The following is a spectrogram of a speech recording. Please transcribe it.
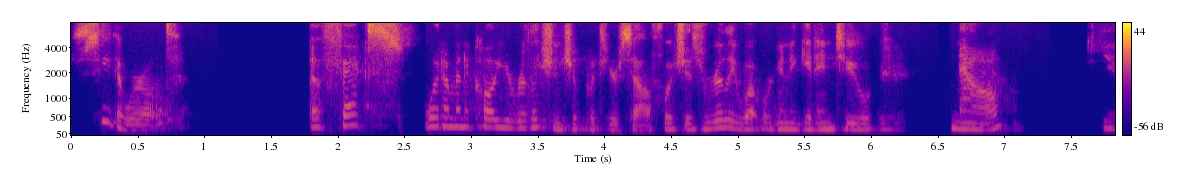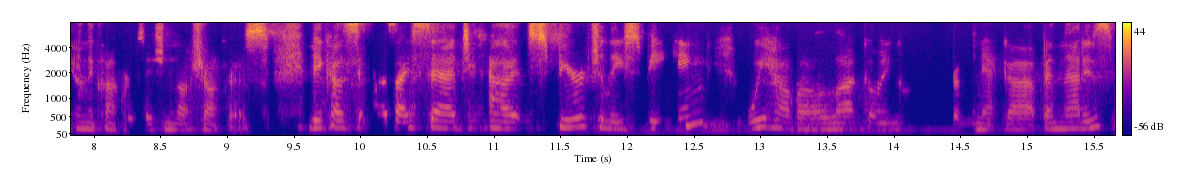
see the world affects what I'm going to call your relationship with yourself, which is really what we're going to get into now yeah. in the conversation about chakras. Because as I said, uh, spiritually speaking, we have a lot going on from the neck up, and that is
